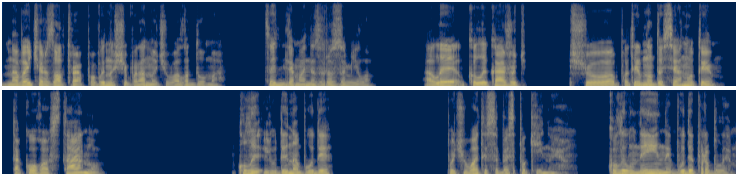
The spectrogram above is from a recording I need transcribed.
на вечір завтра повинно, щоб вона ночувала вдома. Це для мене зрозуміло. Але коли кажуть, що потрібно досягнути такого стану, коли людина буде почувати себе спокійною, коли у неї не буде проблем,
